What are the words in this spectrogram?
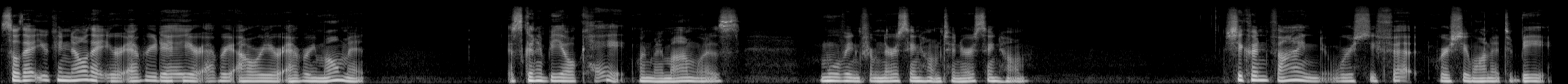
so that you can know that your every day, your every hour, your every moment is going to be okay. When my mom was moving from nursing home to nursing home, she couldn't find where she fit, where she wanted to be.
